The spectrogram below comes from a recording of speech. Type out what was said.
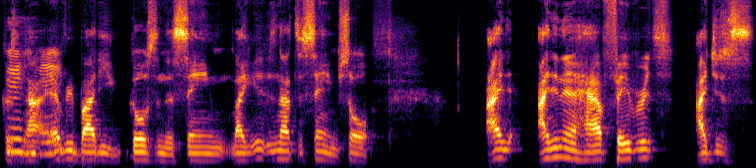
because not Mhm. everybody goes in the same like it's not the same so i i didn't have favorites i just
